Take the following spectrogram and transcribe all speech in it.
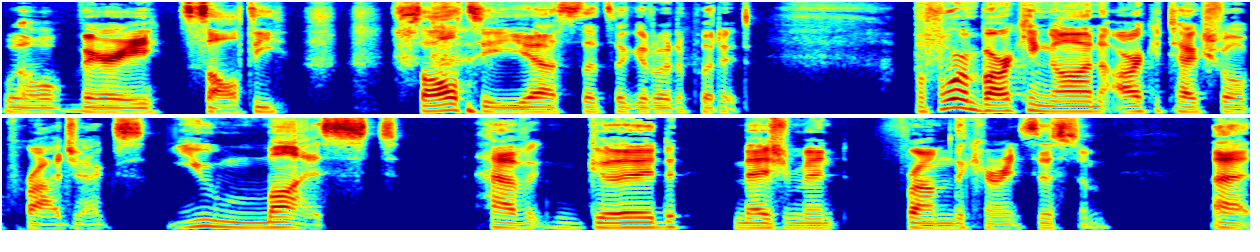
Will very salty. Salty, yes, that's a good way to put it. Before embarking on architectural projects, you must have good measurement from the current system. Uh,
